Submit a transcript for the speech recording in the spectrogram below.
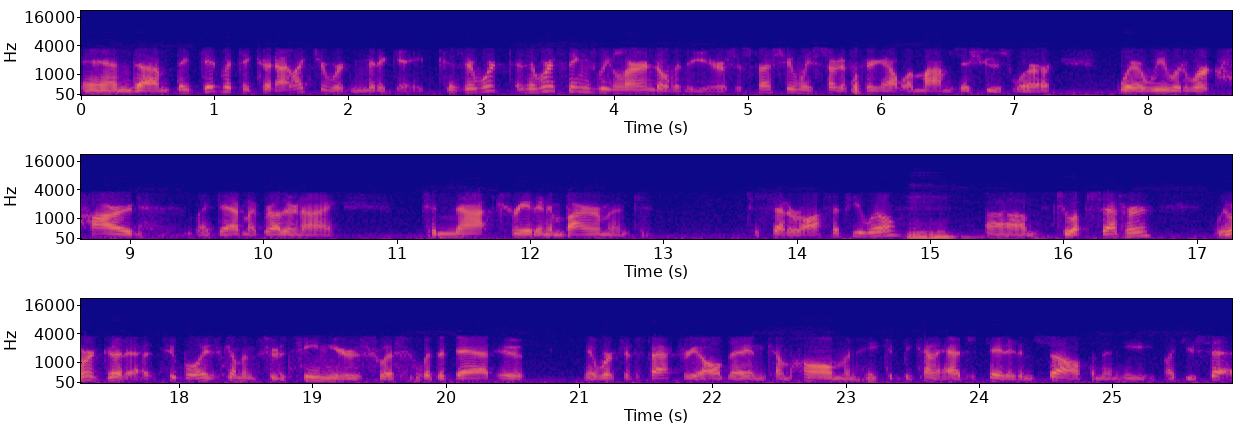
and um, they did what they could. I liked your word mitigate because there were there were things we learned over the years, especially when we started figuring out what mom's issues were, where we would work hard, my dad, my brother, and I, to not create an environment to set her off, if you will, mm-hmm. um, to upset her. We weren't good at it. Two boys coming through the teen years with with a dad who you know, worked at the factory all day and come home, and he could be kind of agitated himself, and then he, like you said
